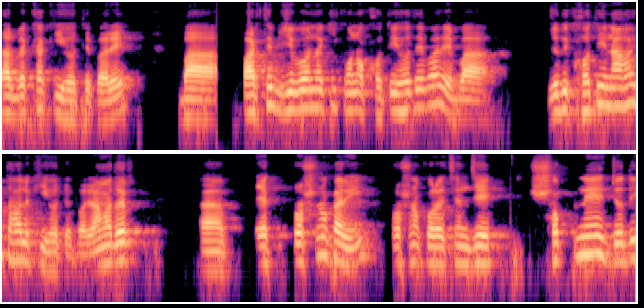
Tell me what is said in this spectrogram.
তার ব্যাখ্যা কি হতে পারে বা পার্থিব জীবনে কি কোনো ক্ষতি হতে পারে বা যদি ক্ষতি না হয় তাহলে কি হতে পারে? আমাদের এক প্রশ্নকারী প্রশ্ন করেছেন যে, স্বপ্নে যদি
